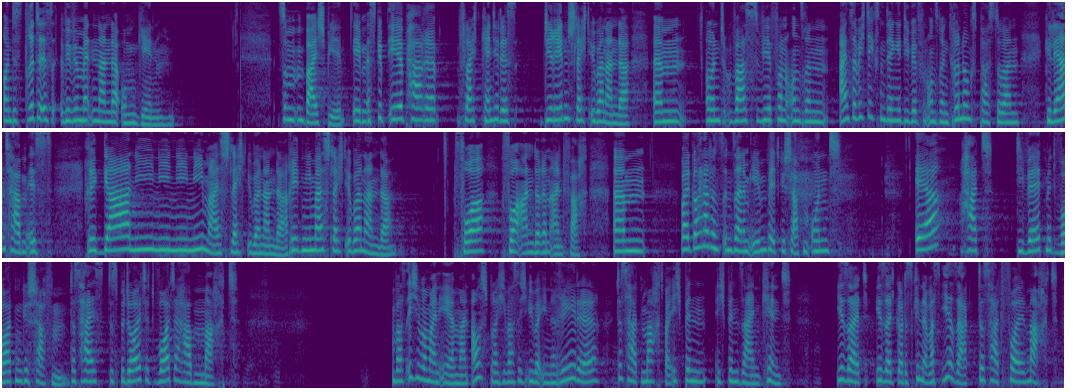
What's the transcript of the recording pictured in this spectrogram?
Und das Dritte ist, wie wir miteinander umgehen. Zum Beispiel, eben, es gibt Ehepaare, vielleicht kennt ihr das, die reden schlecht übereinander. Ähm, und was wir von unseren, eins der wichtigsten Dinge, die wir von unseren Gründungspastoren gelernt haben, ist, red gar nie, nie, nie, niemals schlecht übereinander. Red niemals schlecht übereinander. Vor, vor anderen einfach. Ähm, weil Gott hat uns in seinem Ebenbild geschaffen und er hat die Welt mit Worten geschaffen. Das heißt, das bedeutet, Worte haben Macht. Was ich über meinen Ehemann ausspreche, was ich über ihn rede, das hat Macht, weil ich bin, ich bin sein Kind. Ihr seid, ihr seid Gottes Kinder. Was ihr sagt, das hat voll Macht.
